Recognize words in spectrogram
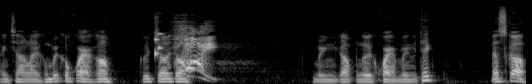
Anh chàng này không biết có khỏe không? Cứ chơi thôi. Mình gặp người khỏe mình mới thích. Let's go.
